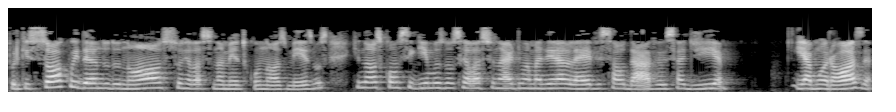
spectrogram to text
porque só cuidando do nosso relacionamento com nós mesmos que nós conseguimos nos relacionar de uma maneira leve, saudável e sadia e amorosa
